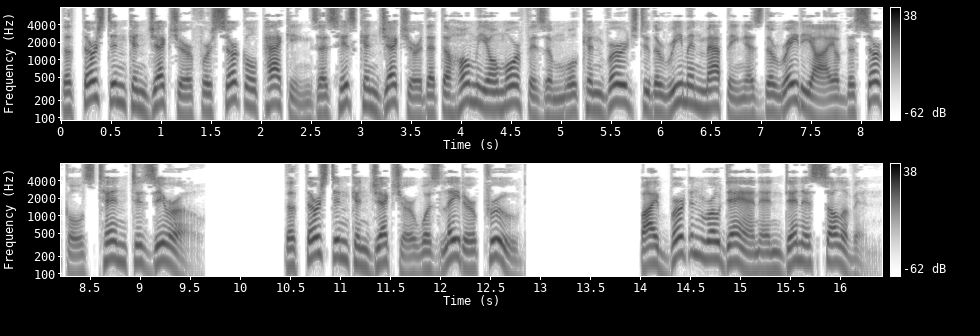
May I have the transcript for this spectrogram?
The Thurston conjecture for circle packings is his conjecture that the homeomorphism will converge to the Riemann mapping as the radii of the circles tend to zero. The Thurston conjecture was later proved by Burton Rodin and Dennis Sullivan.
